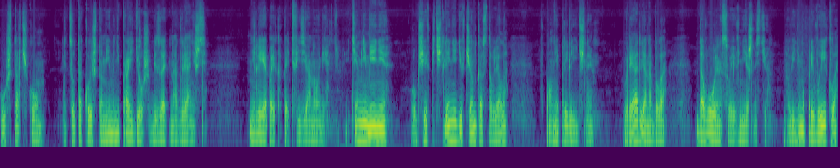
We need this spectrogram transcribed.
Уж торчком. Лицо такое, что мимо не пройдешь, обязательно оглянешься. Нелепая какая-то физиономия. И тем не менее, общее впечатление девчонка оставляла вполне приличное. Вряд ли она была довольна своей внешностью, но, видимо, привыкла,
